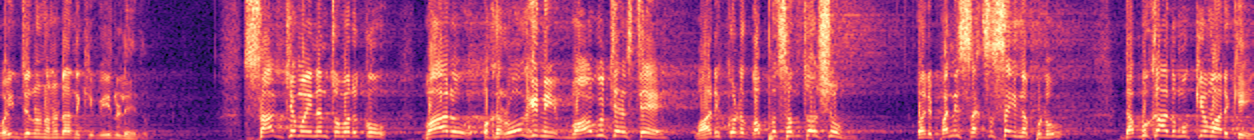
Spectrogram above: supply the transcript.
వైద్యులను అనడానికి వీలు లేదు. సాధ్యమైనంత వరకు వారు ఒక రోగిని బాగు చేస్తే వారికి కూడా గొప్ప సంతోషం. వారి పని సక్సెస్ అయినప్పుడు డబ్బు కాదు ముఖ్యం వారికి.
